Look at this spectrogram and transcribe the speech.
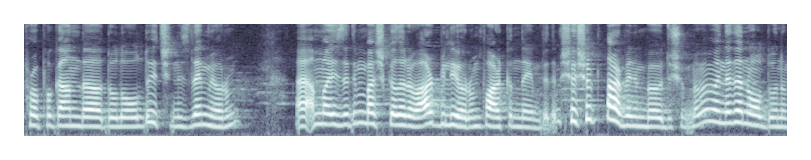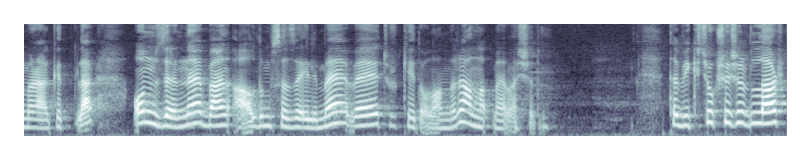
propaganda dolu olduğu için izlemiyorum. E, ama izlediğim başkaları var, biliyorum, farkındayım dedim. Şaşırttılar benim böyle düşünmeme ve neden olduğunu merak ettiler. Onun üzerine ben aldım sazı elime ve Türkiye'de olanları anlatmaya başladım. Tabii ki çok şaşırdılar.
